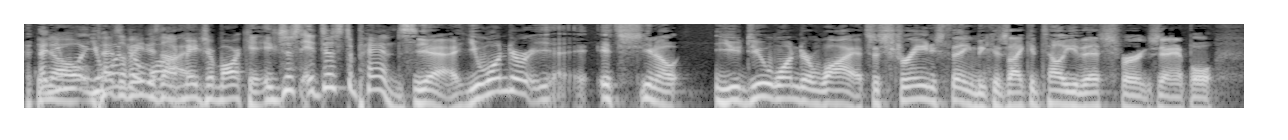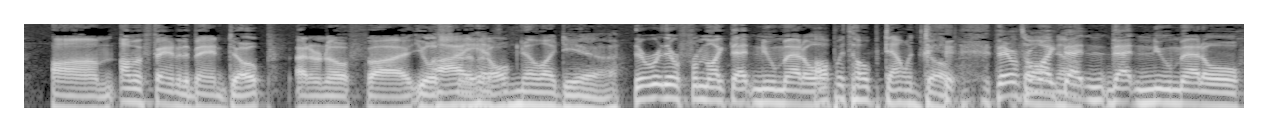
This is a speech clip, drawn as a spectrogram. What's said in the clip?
you And you know you wonder pennsylvania's not a major market it just it just depends Yeah, you wonder. It's you know you do wonder why. It's a strange thing because I could tell you this, for example. Um, I'm a fan of the band Dope. I don't know if uh, you listen i to them at all. have no idea They were they were from like that new metal. up with hope down with dope they were That's from like that that new metal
